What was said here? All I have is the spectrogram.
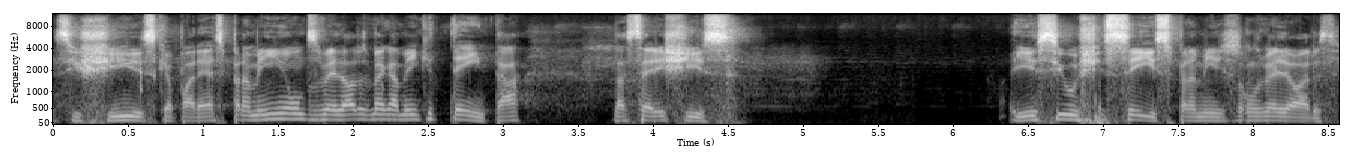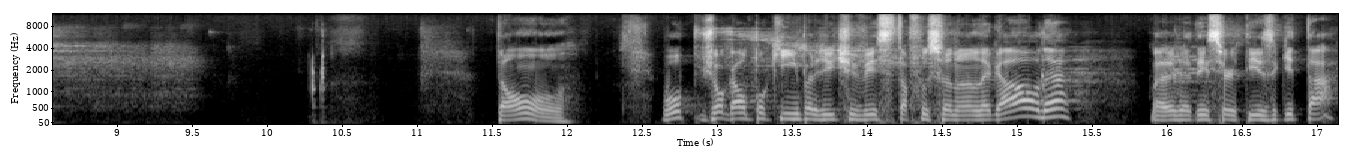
Esse X que aparece, para mim é um dos melhores Mega Man que tem, tá? Da série X. Esse e o X6, para mim, são os melhores. Então, vou jogar um pouquinho pra gente ver se tá funcionando legal, né? Mas eu já tenho certeza que tá.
